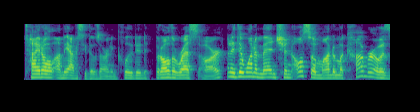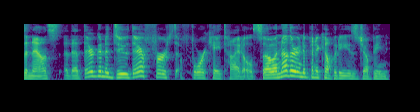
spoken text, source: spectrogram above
title, I mean, obviously those aren't included, but all the rest are. And I did want to mention also Mondo Macabro has announced that they're going to do their first 4K title. So another independent company is jumping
